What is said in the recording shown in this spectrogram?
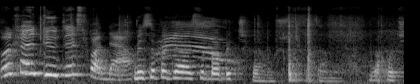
We're gonna do this one now. My sa powiedziała sobie babeczka już. Tam, na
